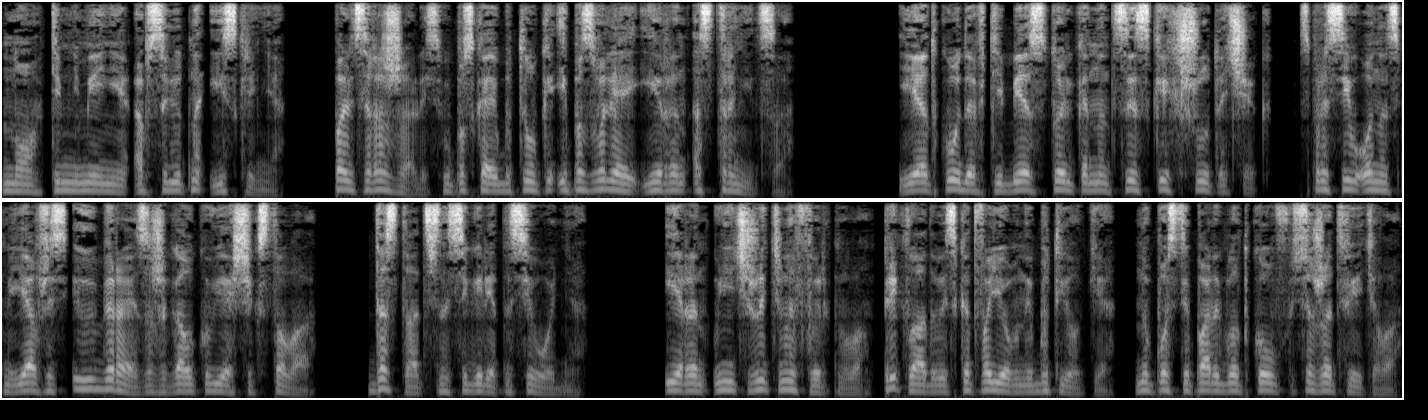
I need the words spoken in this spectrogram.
Но, тем не менее, абсолютно искренне. Пальцы разжались, выпуская бутылку и позволяя Ирен отстраниться. «И откуда в тебе столько нацистских шуточек?» Спросил он, отсмеявшись и убирая зажигалку в ящик стола. «Достаточно сигарет на сегодня». Ирен уничижительно фыркнула, прикладываясь к отвоеванной бутылке, но после пары глотков все же ответила.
